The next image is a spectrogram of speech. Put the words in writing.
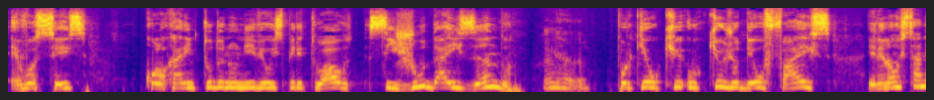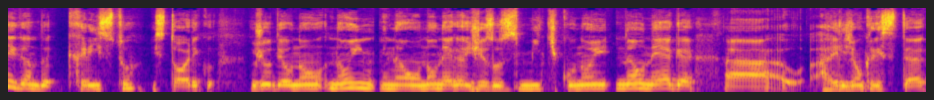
é vocês colocarem tudo no nível espiritual, se judaizando. Uhum. Porque o que, o que o judeu faz, ele não está negando Cristo histórico. O judeu não, não, não, não nega Jesus mítico, não, não nega a, a religião cristã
